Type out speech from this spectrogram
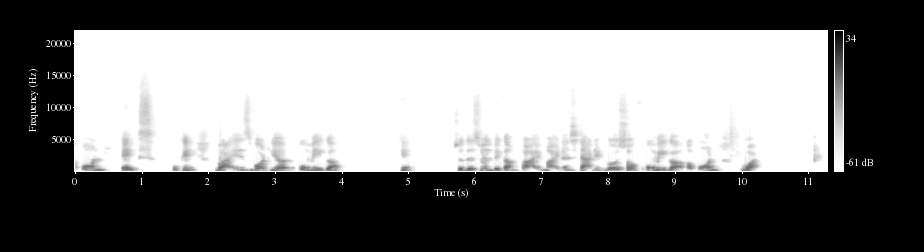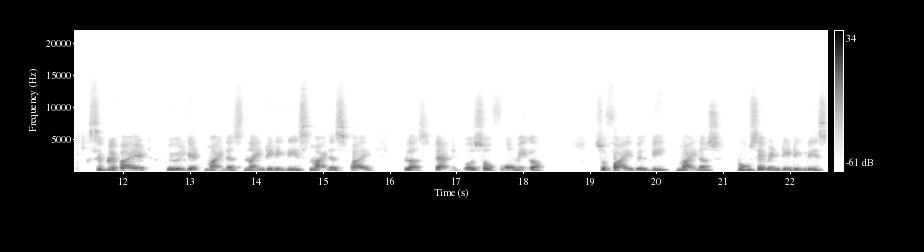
upon x okay? Y is what here? Omega okay? So this will become pi minus tan inverse of omega upon 1 simplify it we will get minus 90 degrees minus pi plus tan inverse of omega. So phi will be minus 270 degrees.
